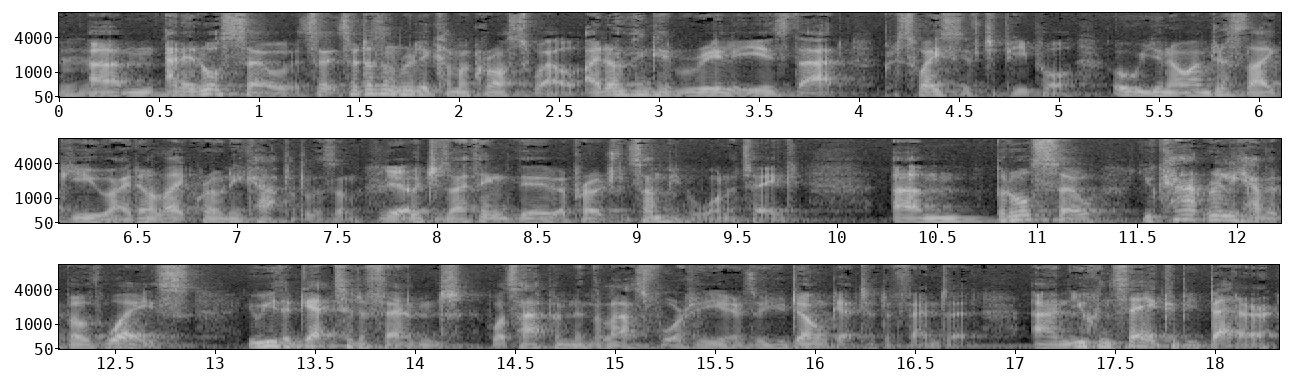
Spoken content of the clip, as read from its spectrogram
um, and it also so, so it doesn't really come across well. I don't think it really is that persuasive to people. Oh, you know, I'm just like you. I don't like crony capitalism, Yeah. which is, I think, the approach that some people want to take. Um, but also, you can't really have it both ways. You either get to defend what's happened in the last 40 years, or you don't get to defend it. And you can say it could be better,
